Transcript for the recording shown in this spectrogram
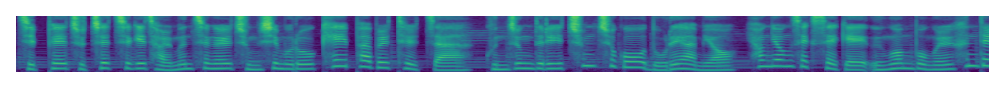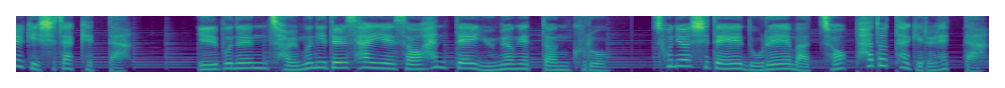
집회 주최 측이 젊은 층을 중심으로 케이팝을 틀자 군중들이 춤추고 노래하며 형형색색의 응원봉을 흔들기 시작했다. 일부는 젊은이들 사이에서 한때 유명했던 그룹 소녀시대의 노래에 맞춰 파도 타기를 했다.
